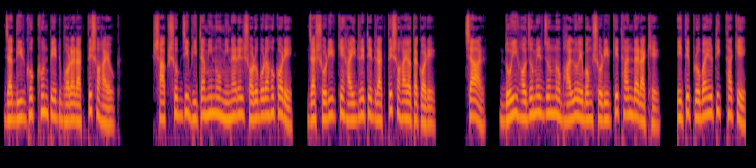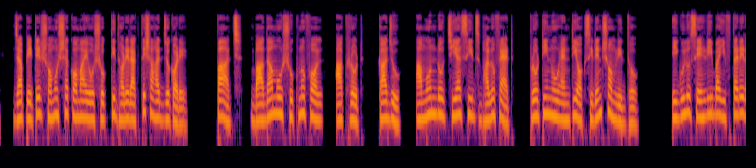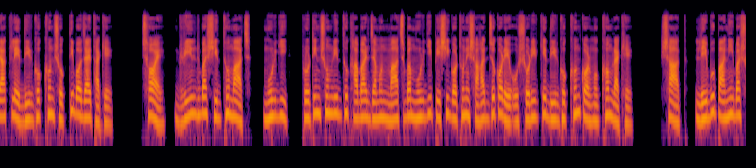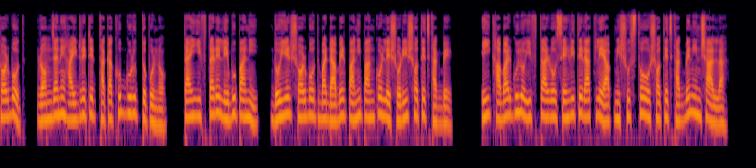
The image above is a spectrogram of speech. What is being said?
যা দীর্ঘক্ষণ পেট ভরা রাখতে সহায়ক। শাকসবজি ভিটামিন ও মিনারেল সরবরাহ করে, যা শরীরকে হাইড্রেটেড রাখতে সহায়তা করে। চার, দই হজমের জন্য ভালো এবং শরীরকে ঠান্ডা রাখে। এতে প্রোবায়োটিক থাকে যা পেটের সমস্যা কমায় ও শক্তি ধরে রাখতে সাহায্য করে। পাঁচ, বাদাম ও শুকনো ফল, আখরোট, কাজু, আমন্ড ও চিয়া সিডস ভালো ফ্যাট, প্রোটিন ও অ্যান্টিঅক্সিডেন্ট সমৃদ্ধ। এগুলো সেহরি বা ইফতারে রাখলে দীর্ঘক্ষণ শক্তি বজায় থাকে। ছয়, গ্রিলড বা সিদ্ধ মাছ, মুরগি, প্রোটিন সমৃদ্ধ খাবার যেমন মাছ বা মুরগি পেশি গঠনে সাহায্য করে ও শরীরকে দীর্ঘক্ষণ কর্মক্ষম রাখে। সাত লেবু পানি বা শরবত রমজানে হাইড্রেটেড থাকা খুব গুরুত্বপূর্ণ। তাই ইফতারে লেবু পানি, দইয়ের শরবত বা ডাবের পানি পান করলে শরীর সতেজ থাকবে। এই খাবারগুলো ইফতার ও সেহরিতে রাখলে আপনি সুস্থ ও সতেজ থাকবেন ইনশাআল্লাহ।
